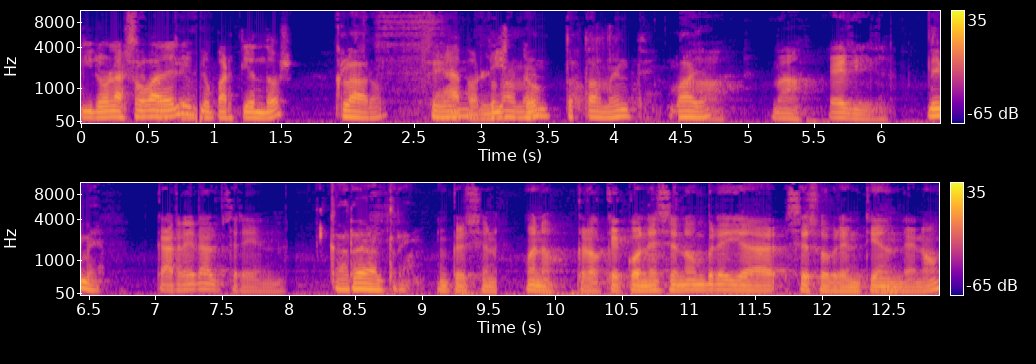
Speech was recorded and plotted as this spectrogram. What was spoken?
tiró la soga de él y lo partió en dos. claro. Sí, Ah, listo. totalmente, totalmente. Vaya. Ah, va, Evil. Dime. Carrera al tren. Carrera al tren. Impresionante. Bueno, creo que con ese nombre ya se sobreentiende, ¿no?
